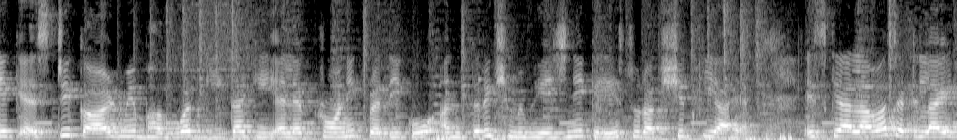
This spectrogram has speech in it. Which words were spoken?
एक एसडी कार्ड में भगवत गीता की इलेक्ट्रॉनिक प्रति को अंतरिक्ष में भेजने के लिए सुरक्षित किया है। इसके अलावा सैटेलाइट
